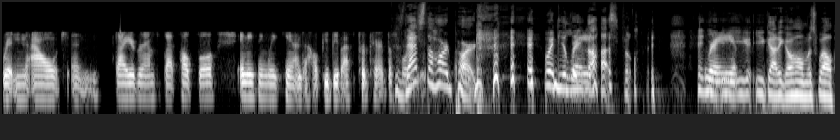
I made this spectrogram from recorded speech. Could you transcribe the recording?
written out and diagrams if that's helpful anything we can to help you be best prepared before that's you. the hard part when you leave Right. the hospital and Right. you, you, you got to go home as well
